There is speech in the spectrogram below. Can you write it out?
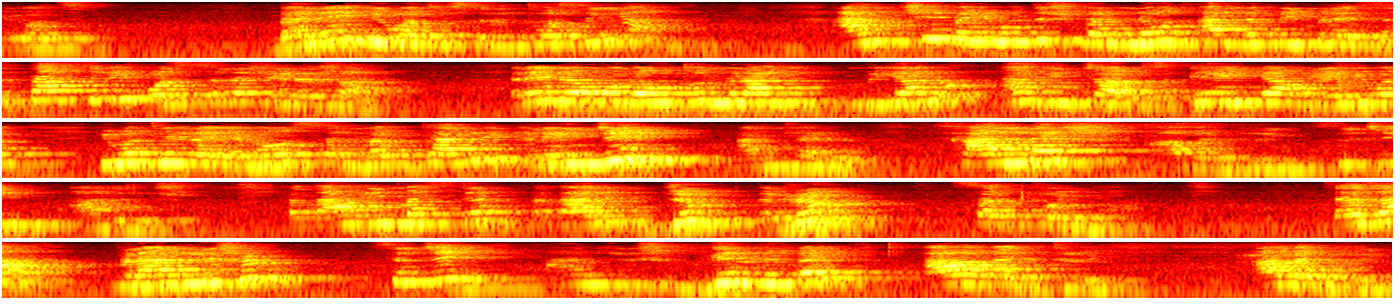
ህይወት ነው። በእኔ ህይወት ውስጥ ልትወስኛ አንቺ በህይወትሽ መለወጥ አለብኝ ብለሽ ስታስቢ ወስነሽ ሄደሻል። እኔ ደግሞ ለውጡን ምን ብያለሁ አግኝቻለሁ። ይሄኛው የህይወት ህይወቴ ላይ የመወሰን መብት አለኝ እኔ እንጂ አንቺ አይደለም። ካለሽ አበድሪኝ ስጪኝ አልልሽም። ፈጣሪ ይመስገን ፈጣሪ እጅም እግርም ሰጥቶኛል። ከዛ ምን አልልሽም ስጪኝ አልልሽም፣ ግን በይ አበድሪኝ አበድሪኝ።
